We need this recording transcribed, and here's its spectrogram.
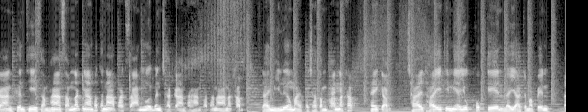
การเคลื่อนที่ 35สำนักงานพัฒนาภาค 3 หน่วยบัญชาการทหารพัฒนานะครับ ได้มีเรื่องมาประชาสัมพันธ์นะครับ ให้กับชายไทยที่มีอายุครบเกณฑ์ และอยากจะมาเป็นท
